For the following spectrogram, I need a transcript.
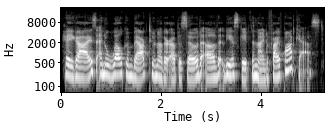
Hey guys, and welcome back to another episode of the Escape the 9 to 5 podcast.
